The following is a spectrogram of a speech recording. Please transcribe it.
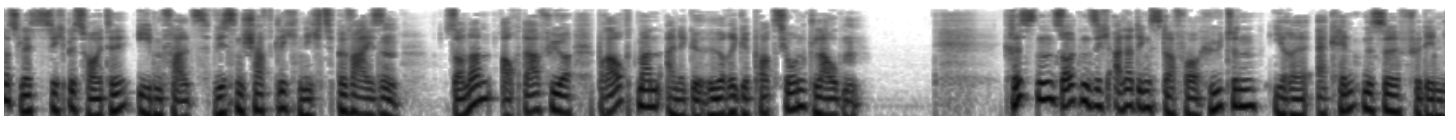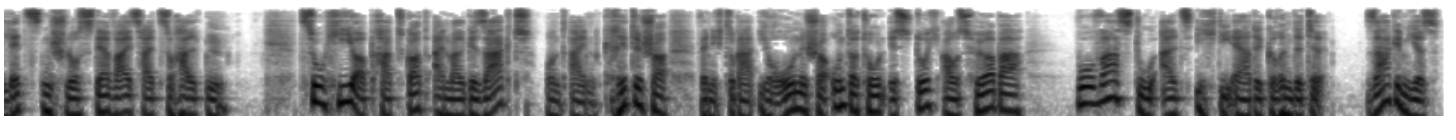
das lässt sich bis heute ebenfalls wissenschaftlich nicht beweisen, sondern auch dafür braucht man eine gehörige Portion Glauben. Christen sollten sich allerdings davor hüten, ihre Erkenntnisse für den letzten Schluss der Weisheit zu halten. Zu Hiob hat Gott einmal gesagt, und ein kritischer, wenn nicht sogar ironischer Unterton ist durchaus hörbar, Wo warst du, als ich die Erde gründete? Sage mir's,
